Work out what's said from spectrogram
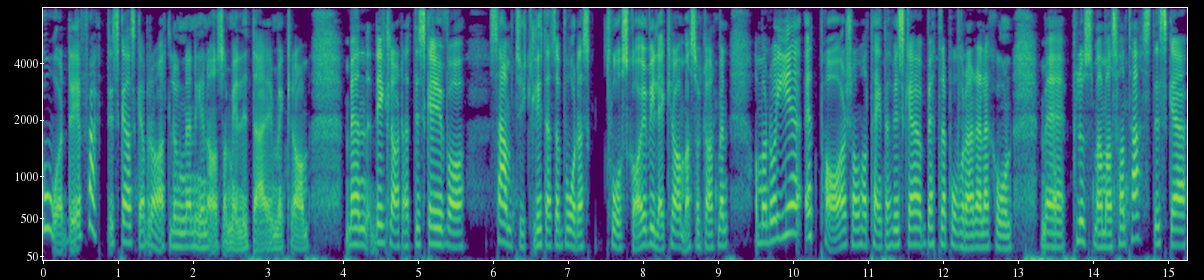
går det faktiskt ganska bra att lugna ner någon som är lite arg med kram. Men det är klart att det ska ju vara samtyckligt, alltså båda två ska ju vilja kramas såklart. Men om man då är ett par som har tänkt att vi ska bättra på vår relation med plusmammans fantastiska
